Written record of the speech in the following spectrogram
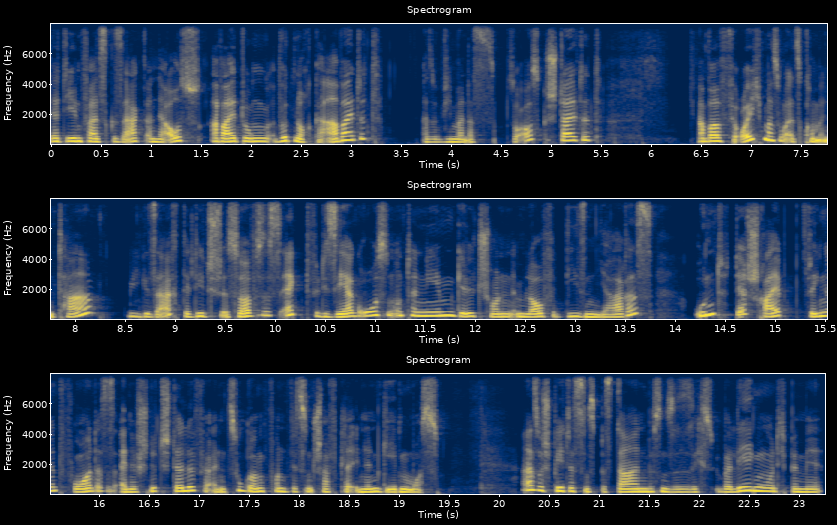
Der hat jedenfalls gesagt, an der Ausarbeitung wird noch gearbeitet, also wie man das so ausgestaltet. Aber für euch mal so als Kommentar, wie gesagt, der Digital Services Act für die sehr großen Unternehmen gilt schon im Laufe dieses Jahres und der schreibt zwingend vor, dass es eine Schnittstelle für einen Zugang von WissenschaftlerInnen geben muss. Also spätestens bis dahin müssen sie sich überlegen und ich bin mir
